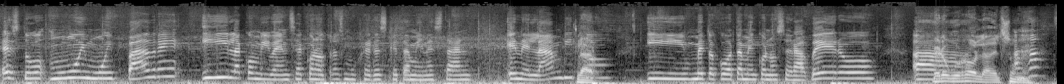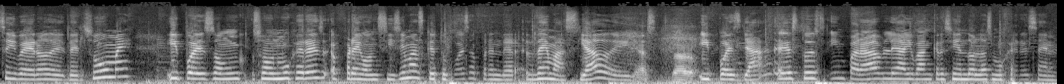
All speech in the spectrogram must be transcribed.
Estuvo muy, muy padre. Y la convivencia con otras mujeres que también están en el ámbito. Claro. Y me tocó también conocer a Vero. a- Vero Burrola, del Sume. Ajá, sí, Vero de- del Sume. Y pues son, son mujeres fregoncísimas que tú puedes aprender demasiado de ellas. Claro. Y pues ya, esto es imparable. Ahí van creciendo las mujeres en,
